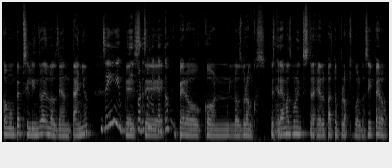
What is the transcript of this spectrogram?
como un pepsilindro de los de antaño. Sí, y por eso me este, encantó. Pero con los broncos. Estaría más bonito si trajera el pato Plocky o algo así, pero,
